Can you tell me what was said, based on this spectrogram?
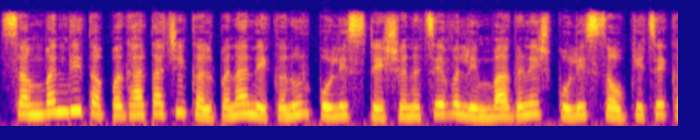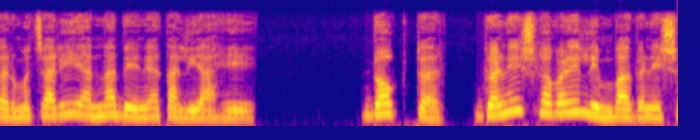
संबंधित अपघाताची कल्पना नेकनूर पोलीस स्टेशनचे व लिंबागणेश पोलीस चौकीचे कर्मचारी यांना देण्यात आली आहे. डॉक्टर गणेश गवळे लिंबागणेश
